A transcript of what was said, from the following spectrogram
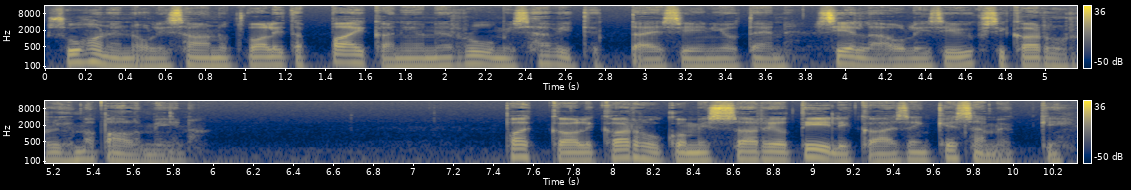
Suhonen oli saanut valita paikan, jonne ruumis hävitettäisiin, joten siellä olisi yksi karhuryhmä valmiina. Paikka oli karhukomissaario Tiilikaisen kesämökki,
